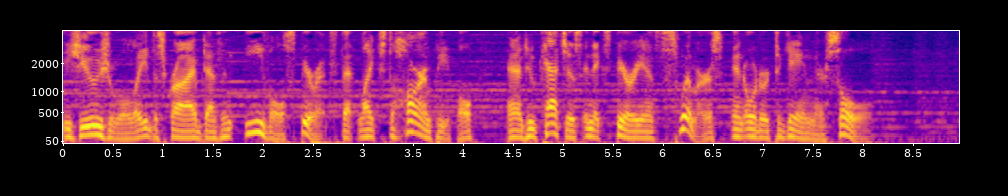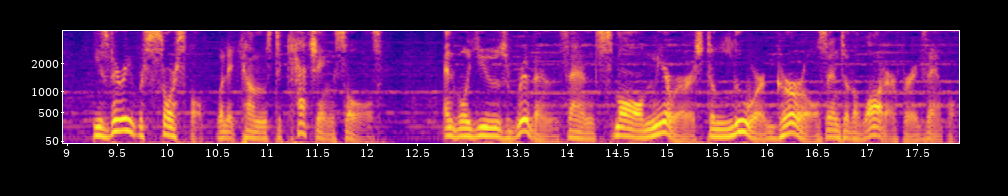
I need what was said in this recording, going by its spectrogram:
He's usually described as an evil spirit that likes to harm people and who catches inexperienced swimmers in order to gain their soul. He's very resourceful when it comes to catching souls and will use ribbons and small mirrors to lure girls into the water, for example.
